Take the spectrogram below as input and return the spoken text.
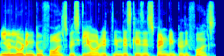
you know loading to false basically or it, in this case is pending to the false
